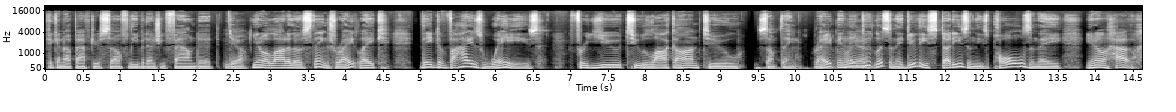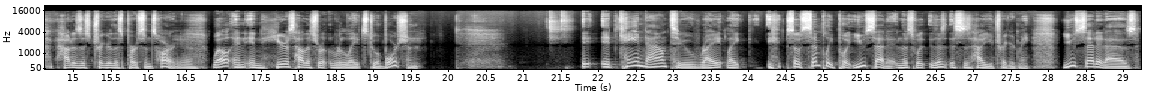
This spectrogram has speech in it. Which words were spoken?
picking up after yourself, leave it as you found it. yeah, You know a lot of those things, right? Like they devise ways for you to lock on to something, right? And Oh, they yeah. do listen, they do these studies and these polls and they, you know, how how does this trigger this person's heart? Yeah. Well, and and here's how this re- relates to abortion. It it came down to, right? Like so simply put, you said it and this was this this is how you triggered me. You said it as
